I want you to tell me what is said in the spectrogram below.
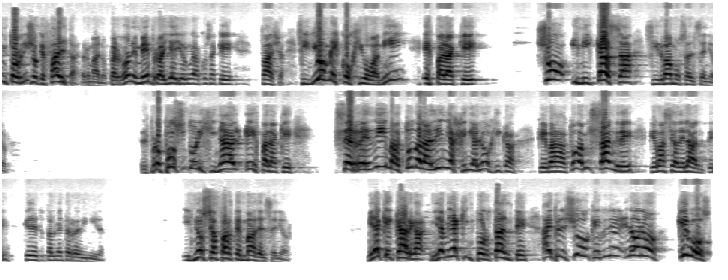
un tornillo que falta, hermano. Perdónenme, pero ahí hay alguna cosa que falla. Si Dios me escogió a mí, es para que yo y mi casa sirvamos al Señor. El propósito original es para que se redima toda la línea genealógica que va, toda mi sangre que va hacia adelante, quede totalmente redimida. Y no se aparten más del Señor. Mira qué carga, mira, mira qué importante. Ay, pero yo, que, no, no, ¿qué vos?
